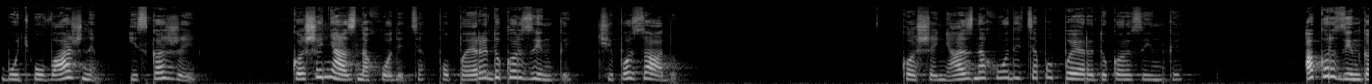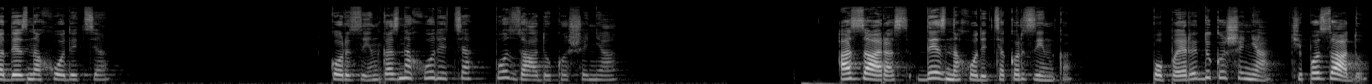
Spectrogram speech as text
Будь уважним і скажи, кошеня знаходиться попереду корзинки чи позаду? Кошеня знаходиться попереду корзинки. А корзинка де знаходиться? Корзинка знаходиться позаду кошеня. А зараз де знаходиться корзинка? Попереду кошеня чи позаду?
